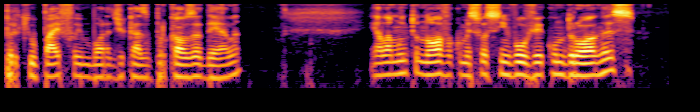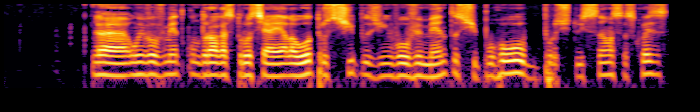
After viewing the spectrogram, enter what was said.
porque o pai foi embora de casa por causa dela. Ela, muito nova, começou a se envolver com drogas. Ah, o envolvimento com drogas trouxe a ela outros tipos de envolvimentos, tipo roubo, prostituição, essas coisas,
